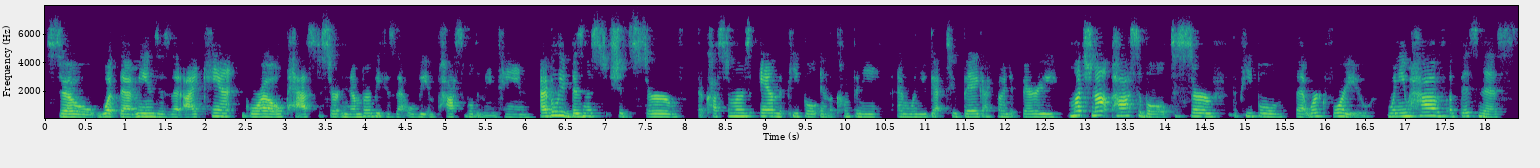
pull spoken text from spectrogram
So what that means is that I can't grow past a certain number because that will be impossible to maintain. I believe business should serve the customers and the people in the company and when you get too big, I find it very much not possible to serve the people that work for you. When you have a business,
